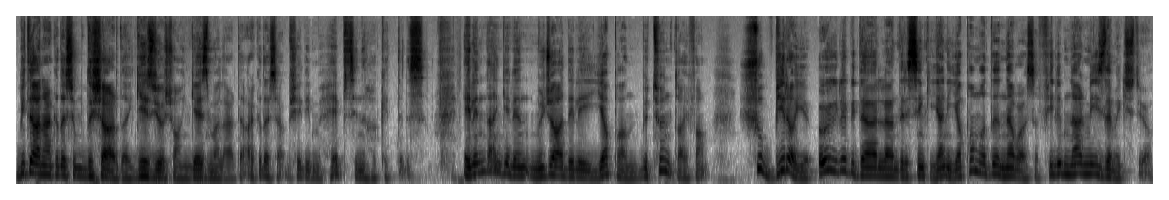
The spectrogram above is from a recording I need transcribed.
Bir tane arkadaşım dışarıda geziyor şu an gezmelerde. Arkadaşlar bir şey diyeyim mi? Hepsini hak ettiniz. Elinden gelen mücadeleyi yapan bütün tayfam şu bir ayı öyle bir değerlendirsin ki yani yapamadığı ne varsa filmler mi izlemek istiyor?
